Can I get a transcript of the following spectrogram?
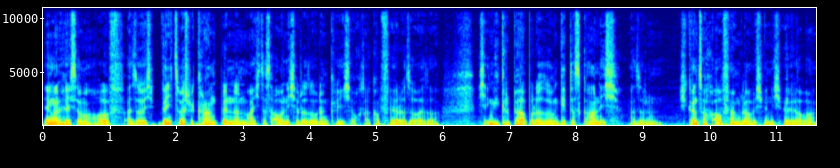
irgendwann höre ich es auch mal auf. Also ich, wenn ich zum Beispiel krank bin, dann mache ich das auch nicht oder so, dann kriege ich auch da Kopfweh oder so. Also wenn ich irgendwie Grippe habe oder so, dann geht das gar nicht. Also dann, ich könnte es auch aufhören, glaube ich, wenn ich will, aber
